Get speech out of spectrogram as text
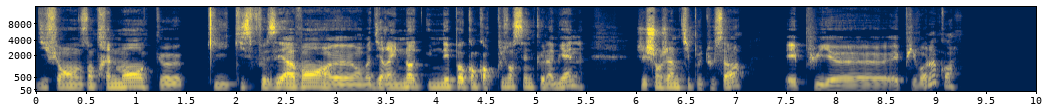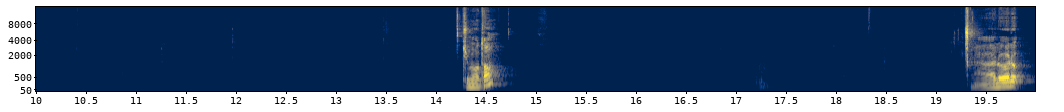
différents entraînements qui, se faisaient avant, on va dire à une, une époque encore plus ancienne que la mienne. J'ai changé un petit peu tout ça. Et puis, euh, et puis voilà quoi. Tu m'entends? Allô, allô?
